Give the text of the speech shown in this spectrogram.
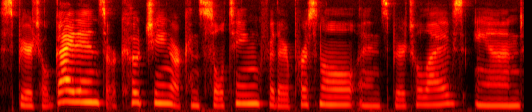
spiritual guidance or coaching or consulting for their personal and spiritual lives. And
